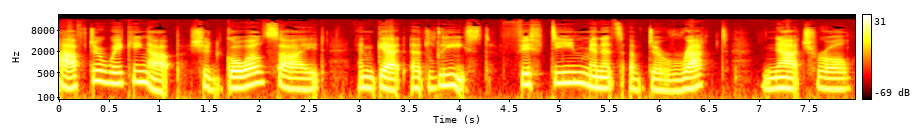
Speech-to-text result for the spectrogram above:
after waking up should go outside and get at least 15 minutes of direct, natural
